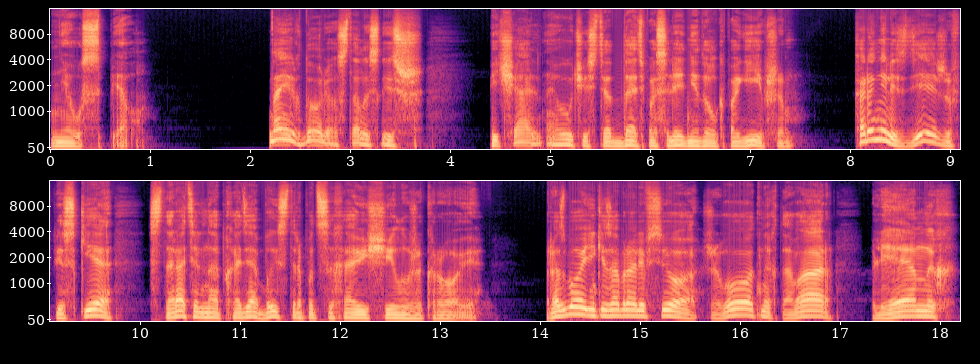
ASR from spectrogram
не успел. На их долю осталось лишь Печальная участь отдать последний долг погибшим. Хоронили здесь же, в песке, старательно обходя быстро подсыхающие лужи крови. Разбойники забрали все — животных, товар, пленных.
